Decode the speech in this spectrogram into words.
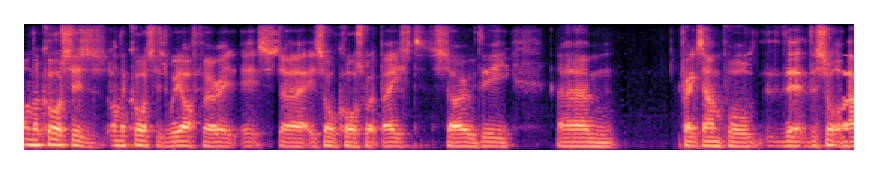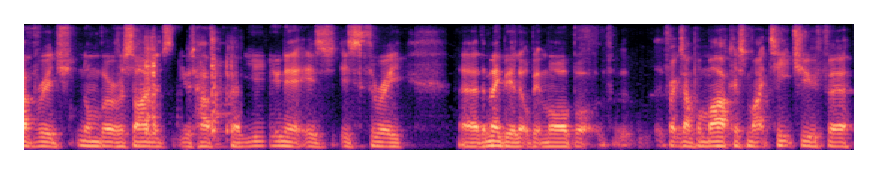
On the courses, on the courses we offer, it, it's uh, it's all coursework based. So the um, for example, the the sort of average number of assignments that you'd have per unit is is three. Uh, there may be a little bit more, but for example, Marcus might teach you for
